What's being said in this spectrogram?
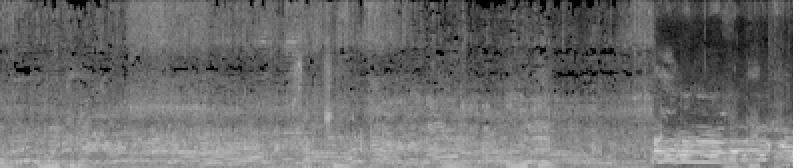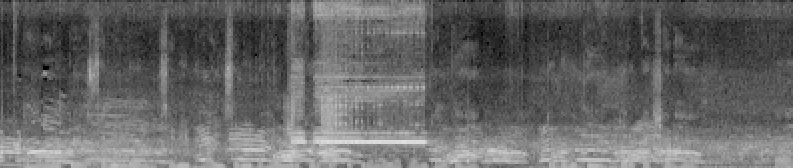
और उन्हीं के साक्षी में उन्हीं के आगे वहाँ पे सभी लोग, सभी भाई, सभी बहन मिल करके एक तिरंगा यात्रा निकालते हैं। तो बहुत ही गर्व का क्षण है। और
